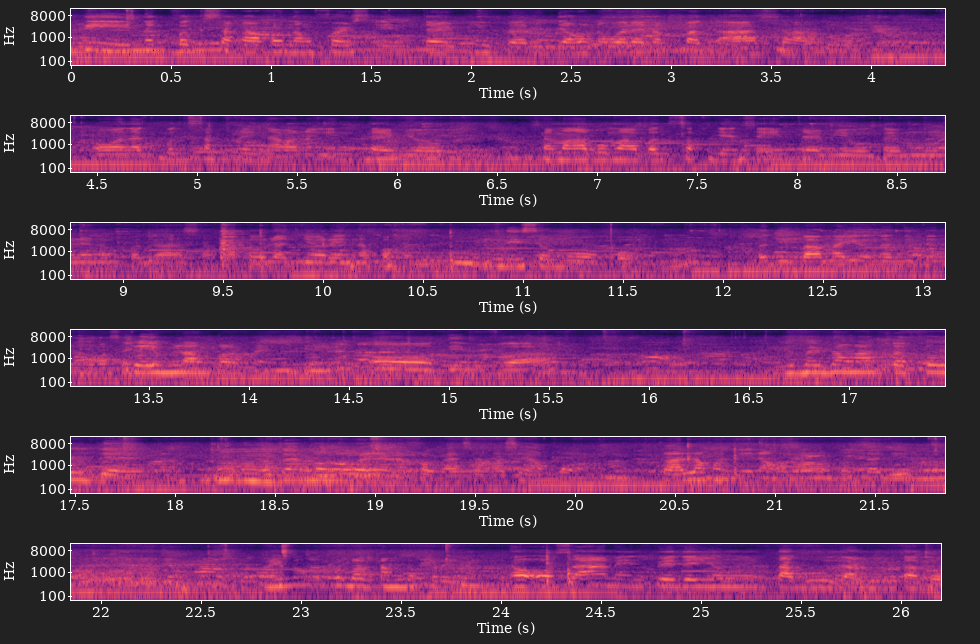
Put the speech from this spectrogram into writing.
Di, nagbagsak ako ng first interview pero hindi ako nawala ng pag-asa. Oo, nagbagsak rin ako ng interview. Sa mga bumabagsak dyan sa interview, huwag kayo mawala ng pag-asa. Katulad nyo rin ako. hindi sumuko. O di ba ngayon, nandito na ako sa Same Japan. lang kami. Oo, di ba? yung may mga tattoo din, Mm-mm. huwag mawawala ng pag-asa kasi ako, kala ko hindi na ako makapunta dito. May mga tumatanggap rin. Oo, sa amin, pwede yung tagulang yung tago.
